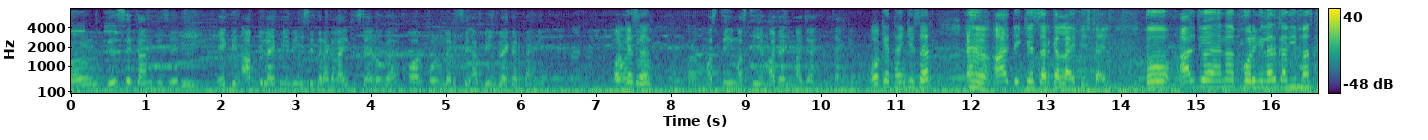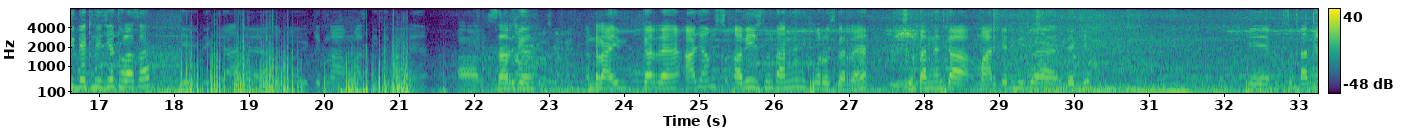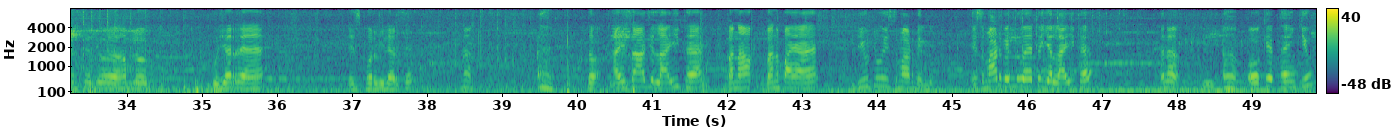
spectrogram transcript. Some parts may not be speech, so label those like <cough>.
और दिल से काम कीजिए। एक दिन आपकी लाइफ में भी इसी तरह का लाइफ स्टाइल होगा और फोर व्हीलर से आप भी इंजॉय कर पाएँगे। और ओके तो, सर मस्ती ही मस्ती है मज़ा ही मज़ा है। Thank you okay thank you sir आज देखिए सर का लाइफ स्टाइल तो आज जो है ना फोर व्हीलर का भी मस्ती देख लीजिए थोड़ा सा कि देखिए आज हम लोग कितना मस्ती से जा रहे हैं और सर जो हैं ड्राइव कर रहे हैं। आज हम अभी सुल्तानगंज क्रॉस कर रहे हैं। सुल्तानगंज का मार्केट भी जो है देखिए। कि सुल्तानगंज से जो हम लोग गुजर रहे हैं इस फोर व्हीलर से, ना? <clears throat> तो ऐसा आज लाइफ है, बना, बन पाया है। Due to smart value smart value है तो ये लाइफ है है ना? Okay thank you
